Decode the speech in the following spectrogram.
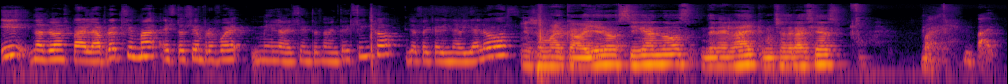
y nos vemos para la próxima. Esto siempre fue 1995, yo soy Karina Villalobos, Yo soy Omar Caballero, síganos, denle like, muchas gracias. Bye. bye.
